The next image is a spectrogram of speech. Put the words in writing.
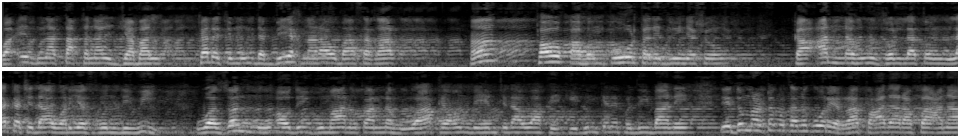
و اذ نتقنا الجبل کله چې موږ د بیخ نراو باسه غار ها فوقهم پور تر دوی نشو کانه ذلت لکه چې دا وریځ غوندي وي وظنوا او دی ګمان وکانه واقع بهم چې دا واقع کیدون کې په دی باندې دې دومره ټکو ته نه ګوره رفع دا رفعنا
